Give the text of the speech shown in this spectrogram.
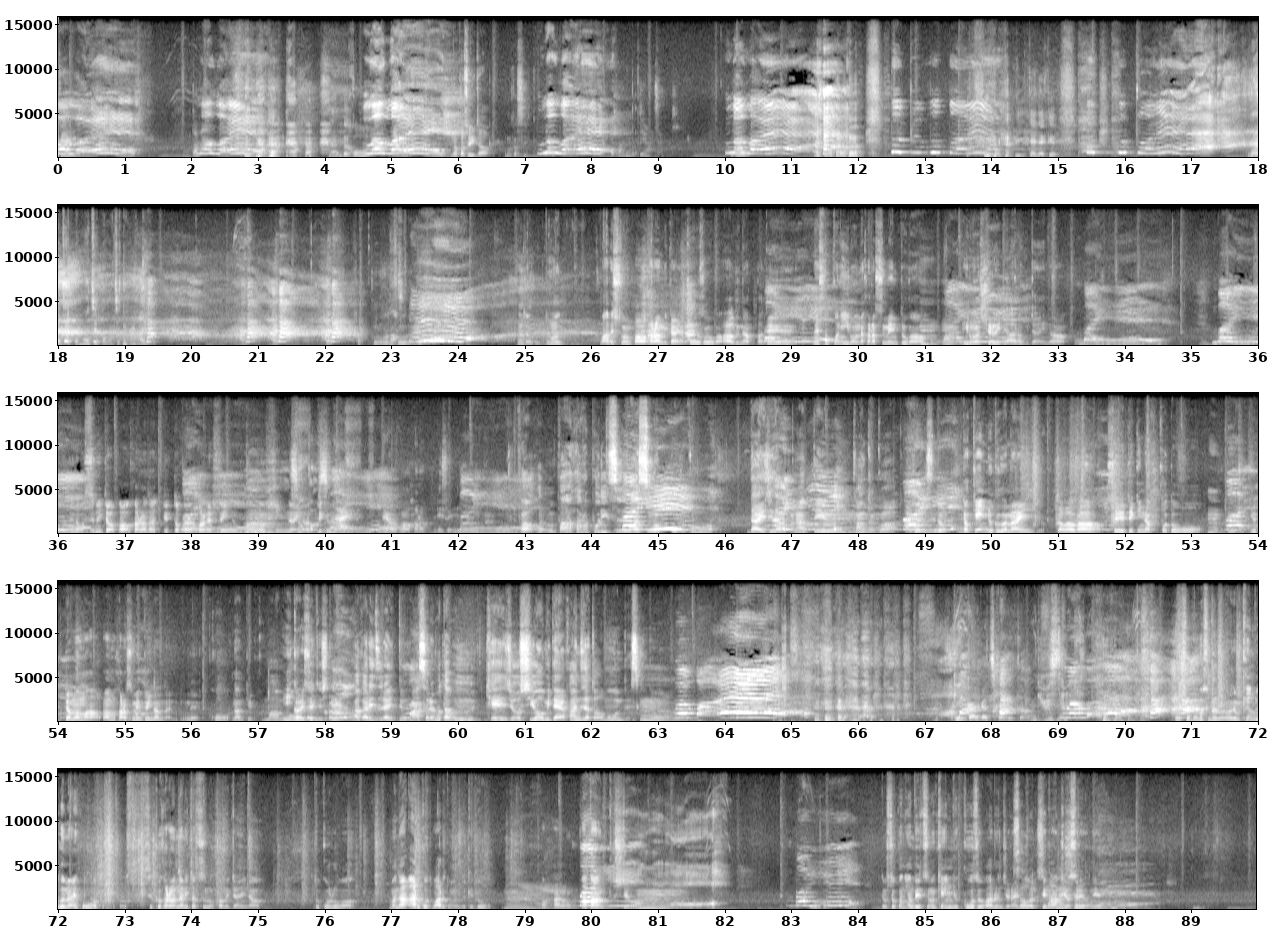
なんかこう。お腹すいた。お腹すいた。言いた。いだけきもうちょっともうちょっともうちょっとあそうだねなんかでもまあある種のパワハラみたいな構造がある中ででそこにいろんなハラスメントがいろんな種類であるみたいな。そうね。だから全てはパワハラだって言った方が分かりやすいのかもしんないなって気がそうかもしんない。いやパワハラポリスパワハラパワハラポリスはすごくこう大事なのかなっていう感覚はありますね。権力がない側が性的なことを言ってもまあまああんまハラスメントにならないもんね。こうなんていうの。まあ言い問返せるから上がりづらいでもまあそれも多分計上しようみたいな感じだとは思うんですけど、うん。限界が近づいてまいりましたでもそこがそうだな。でも権力がない方がセクハラは成り立つのかみたいなところは、まあ、なあることもあると思うんだけど、うん。ああのパターンとしては、うん。でもそこには別の権力構造があるんじゃないのかって感じがするよね。ね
